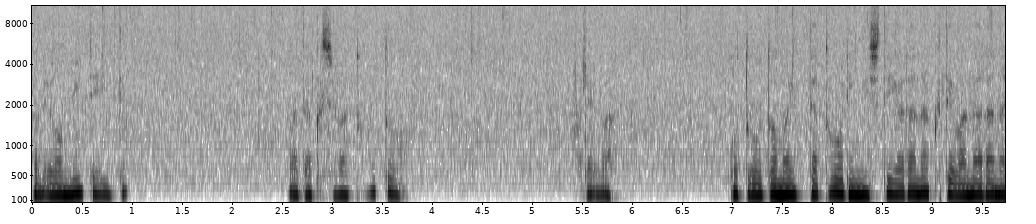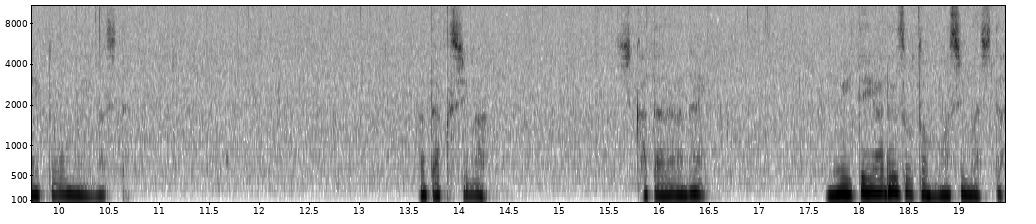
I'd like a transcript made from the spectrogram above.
それを見ていて私はとうとうこれは弟の言った通りにしてやらなくてはならないと思いました。私は仕方がない。抜いてやるぞと申しました。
